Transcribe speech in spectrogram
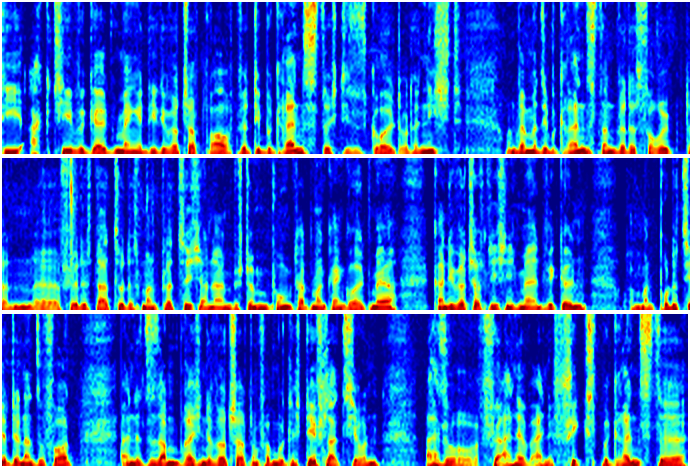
die aktive Geldmenge, die die Wirtschaft braucht, wird die begrenzt durch dieses Gold oder nicht? Und wenn man sie begrenzt, dann wird es verrückt. Dann äh, führt es dazu, dass man plötzlich an einem bestimmten Punkt hat man kein Gold mehr, kann die Wirtschaft sich nicht mehr entwickeln. Und man produziert ja dann sofort eine zusammenbrechende Wirtschaft und vermutlich Deflation. Also für eine, eine fix begrenzte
